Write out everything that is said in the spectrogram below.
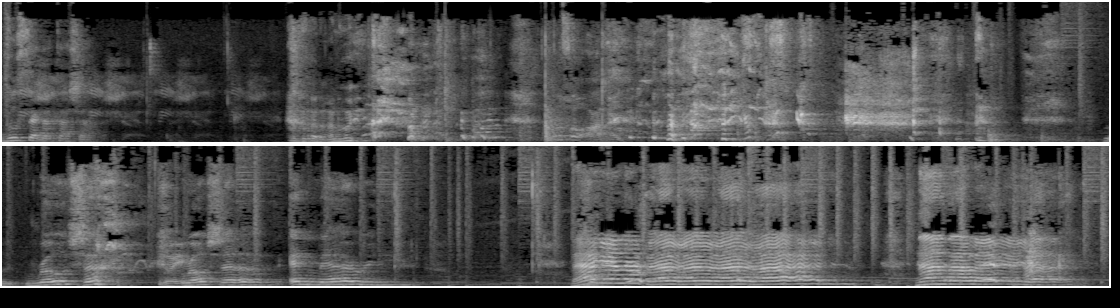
Do say Natasha. Hold on. I'm so honored. Rosha, Wait. Rosha, and Mary. Back in the paradise, Nazareth.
